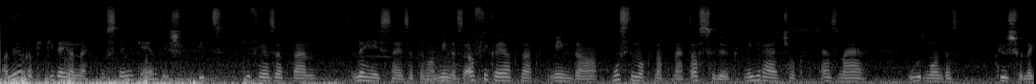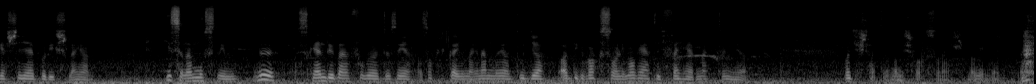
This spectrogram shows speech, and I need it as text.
A nők, akik ide jönnek muszlimként, és itt kifejezetten nehéz helyzete van mind az afrikaiaknak, mind a muszlimoknak, mert az, hogy ők migránsok, ez már úgymond az külsőleges jegyebből is lejön. Hiszen a muszlim nő a szkendőben fog öltözni, az afrikai meg nem nagyon tudja addig vaxolni magát, hogy fehérnek tűnjön. vagyis hát ez nem is vakszolás, na mindegy.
